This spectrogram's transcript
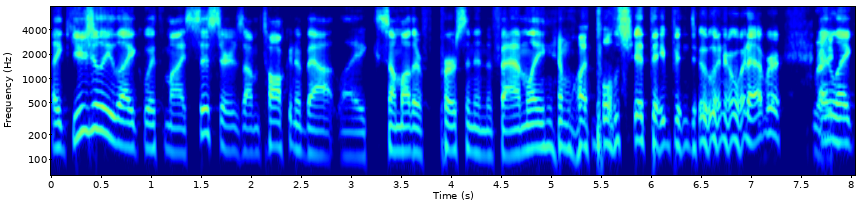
like usually, like with my sisters, I'm talking about like some other person in the family and what bullshit they've been doing or whatever. Right. And like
